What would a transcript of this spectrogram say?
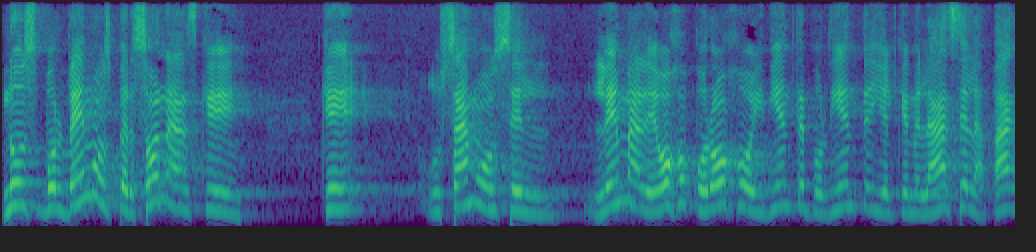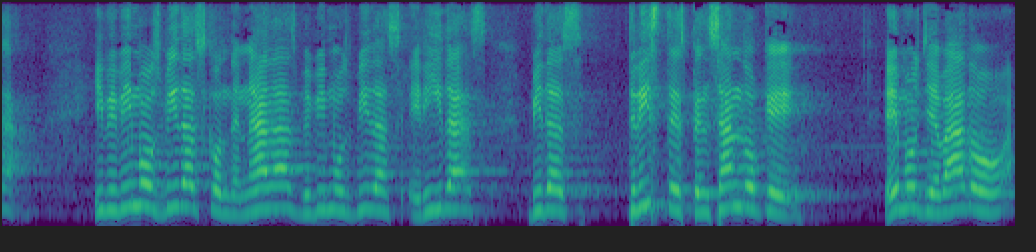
Nos volvemos personas que, que usamos el lema de ojo por ojo y diente por diente y el que me la hace la paga. Y vivimos vidas condenadas, vivimos vidas heridas, vidas tristes pensando que hemos llevado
